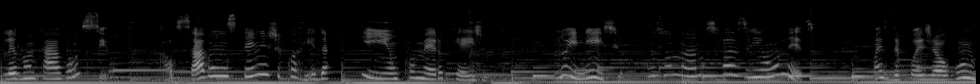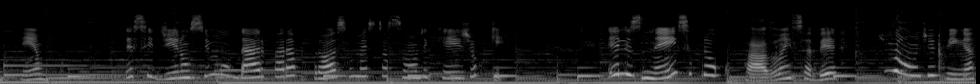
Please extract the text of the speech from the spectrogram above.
levantavam cedo, calçavam os tênis de corrida e iam comer o queijo. No início, os humanos faziam o mesmo, mas depois de algum tempo, decidiram se mudar para a próxima estação de queijo Q. Eles nem se preocupavam em saber de onde vinha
